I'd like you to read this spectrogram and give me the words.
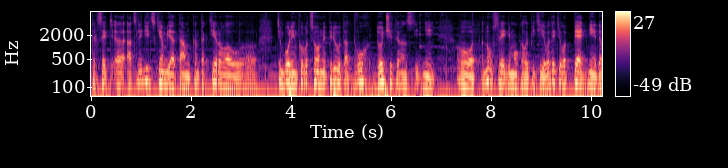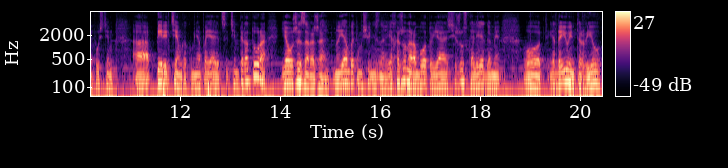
так сказать, э, отследить, с кем я там контактировал, э, тем более инкубационный период от 2 до 14 дней вот, ну, в среднем около 5. Вот эти вот 5 дней, допустим, а, перед тем, как у меня появится температура, я уже заражаю, но я об этом еще не знаю. Я хожу на работу, я сижу с коллегами, вот, я даю интервью,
